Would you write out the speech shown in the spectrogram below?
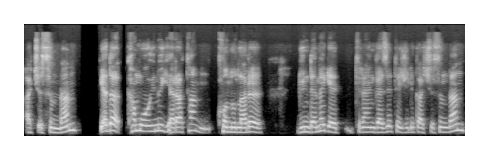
açısından ya da kamuoyunu yaratan konuları gündeme getiren gazetecilik açısından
